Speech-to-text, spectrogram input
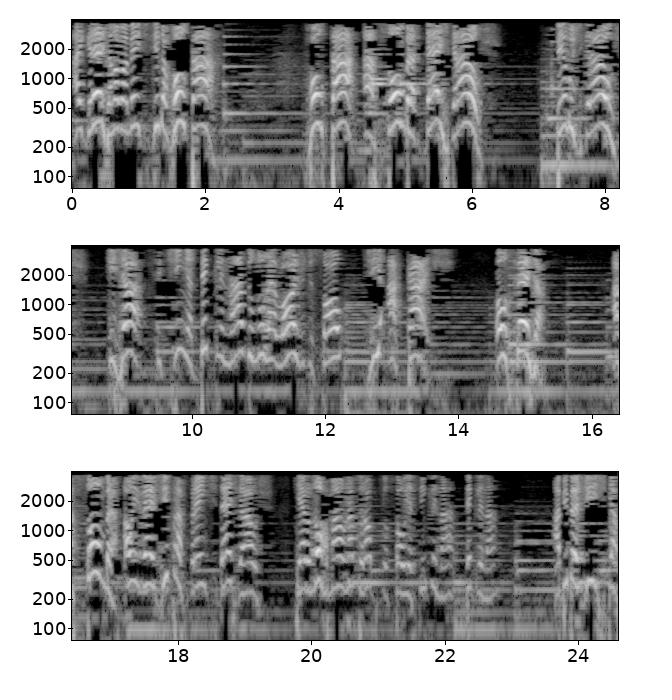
A igreja, novamente, diga voltar. Voltar à sombra 10 graus. Pelos graus que já se tinha declinado no relógio de sol de Acaz. Ou seja, a sombra, ao invés de ir para frente 10 graus, que era o normal, natural, porque o sol ia se inclinar, declinar, a Bíblia diz que a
